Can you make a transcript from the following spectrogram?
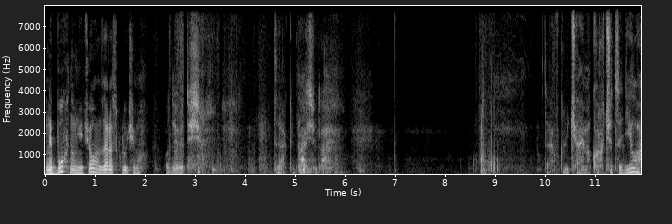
Не бухнув нічого. Зараз включимо. Подивитись. Так, так, сюди. Так, включаємо, коротше, це діло.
